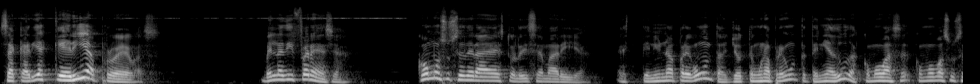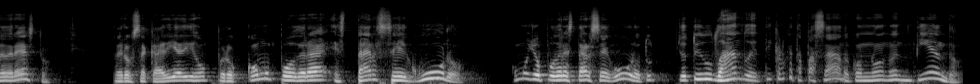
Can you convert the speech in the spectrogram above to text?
Zacarías quería pruebas. ¿Ven la diferencia? ¿Cómo sucederá esto? Le dice María. Tenía una pregunta, yo tengo una pregunta, tenía dudas, ¿cómo va a, suceder esto? Pero Zacarías dijo, pero ¿cómo podrá estar seguro? ¿Cómo yo podré estar seguro? yo estoy dudando de ti, ¿qué es lo que está pasando? No entiendo.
